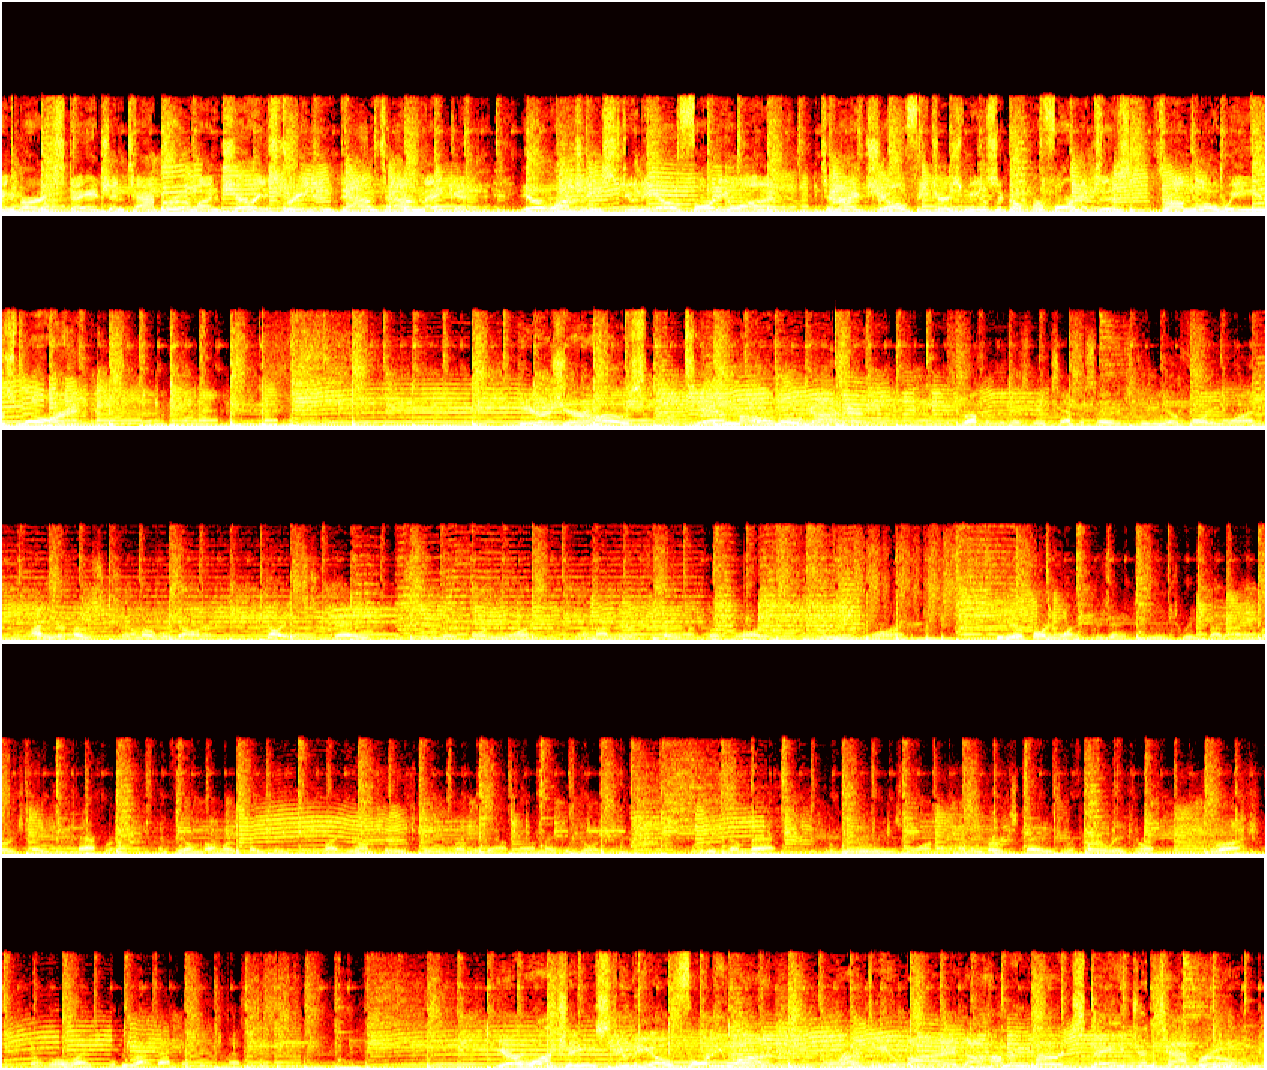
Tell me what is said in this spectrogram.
Stage and Tap Room on Cherry Street in downtown Macon. You're watching Studio 41. Tonight's show features musical performances from Louise Warren. Here's your host, Tim Obelgoner. Welcome to this week's episode of Studio 41. I'm your host, Tim Obelgoner. Joining us today at Studio 41, one of my very favorite local artists, Louise Warren. Studio 41 is presented to you each week by the Hummingbird Stage and Tap Room and filmed on location right here on Cherry Street in lovely downtown Macon, Georgia. When we come back, it'll be Louise Warren on the Hummingbird Stage with her original Rush. Don't go away. We'll be right back after these messages. You're watching Studio 41, brought to you by the Hummingbird Stage and Tap Room.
